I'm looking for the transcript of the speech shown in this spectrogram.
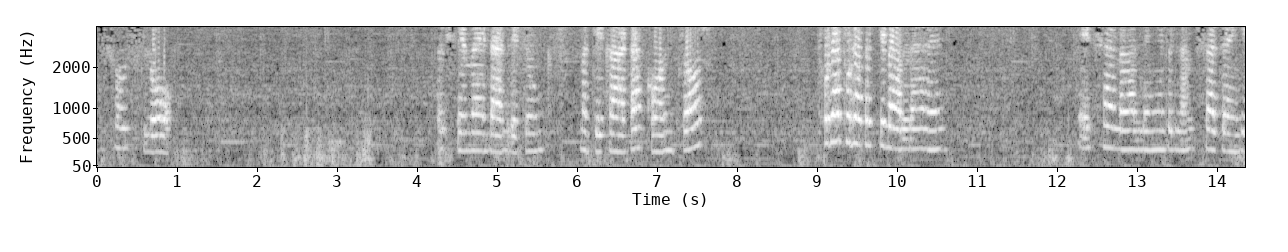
सो स्लो इसमें मैं डाल देती हूँ मक्के का आटा कॉर्नफ्लोर थोड़ा थोड़ा करके डाल रहा है। एक साथ डाल देंगे तो लम्स आ जाएँगे,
